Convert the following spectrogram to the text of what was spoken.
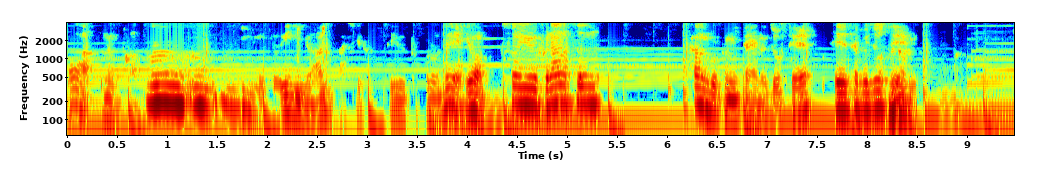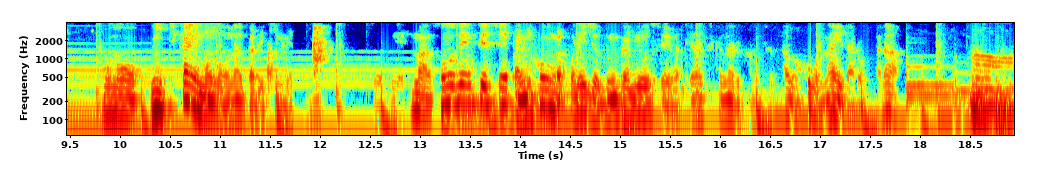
方が、なんかうんうん意味と意義があるかしらっていうところで、要はそういうフランス、韓国みたいな女性、制作女性みたいなものに近いものをなんかできないかなで、まあその前提としてやっぱ日本がこれ以上文化行政が手厚くなる可能性は多分ほぼないだろうから、あ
